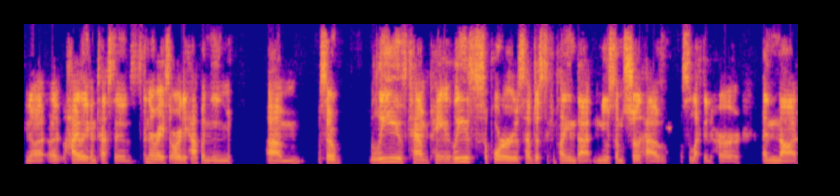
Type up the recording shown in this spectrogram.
you know a, a highly contested Senate race already happening. Um, so Lee's campaign, Lee's supporters have just complained that Newsom should have selected her and not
